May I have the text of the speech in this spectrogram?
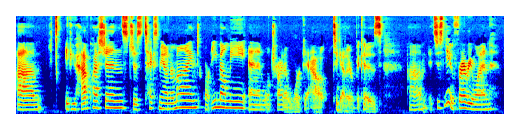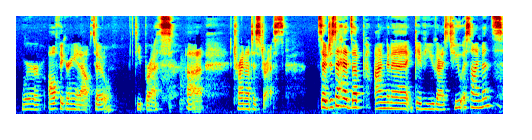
Um, if you have questions, just text me on Remind or email me and we'll try to work it out together because um, it's just new for everyone. We're all figuring it out. So deep breaths. Uh, try not to stress. So, just a heads up, I'm going to give you guys two assignments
